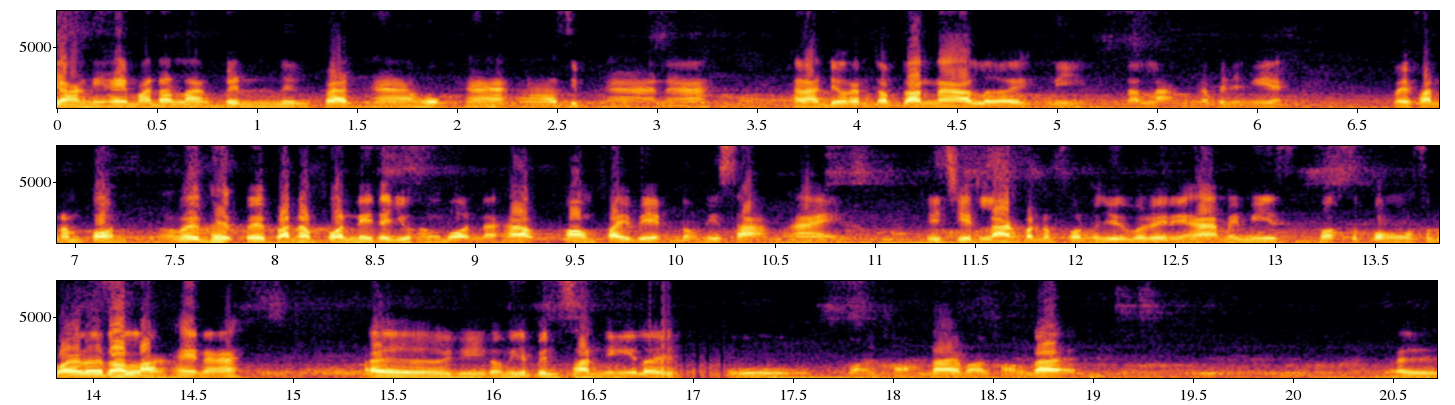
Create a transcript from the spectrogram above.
ยางที่ให้มาด้านหลังเป็น 18565 R15 นะขนาดเดียวกันกับด้านหน้าเลยนี่ด้านหลังก็เป็นอย่างนี้ไปฝันน้ำฝนไว้ไว้ปัดน้ำฝนนี่จะอยู่ข้างบนนะครับ พร้อมไฟเบรกดวงที่ 3 ให้ ที่ฉีดล้างปัดน้ำฝนก็อยู่บริเวณนี้ฮะ ไม่มีพวกสปงสปอยเลอร์ด้านหลังให้นะ เออ นี่ตรงนี้จะเป็นซันอย่างนี้เลย โอ้วางของได้วางของได้ เออ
